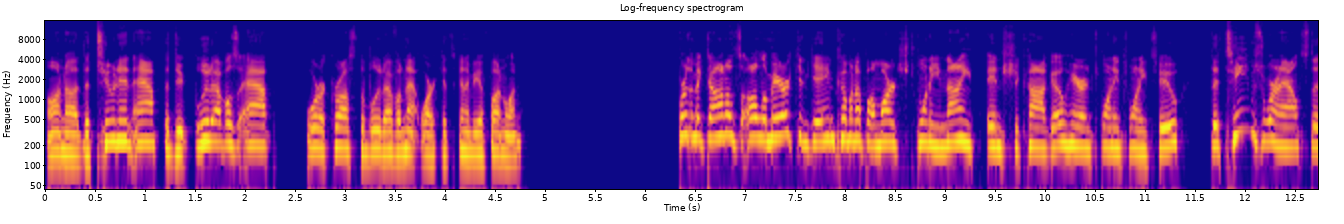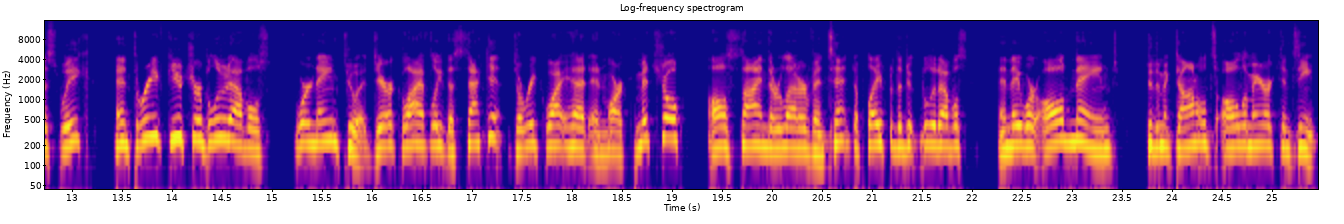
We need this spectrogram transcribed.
on uh, the TuneIn app, the Duke Blue Devils app, or across the Blue Devil Network. It's going to be a fun one. For the McDonald's All American game coming up on March 29th in Chicago here in 2022, the teams were announced this week. and three future Blue Devils were named to it. Dereck Lively II, Dariq Whitehead, and Mark Mitchell all signed their letter of intent to play for the Duke Blue Devils, and they were all named to the McDonald's All American team.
